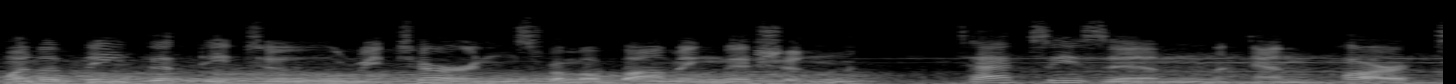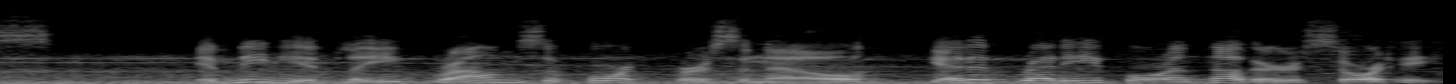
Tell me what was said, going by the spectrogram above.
When a B-52 returns from a bombing mission, taxis in and parks, immediately ground support personnel get it ready for another sortie.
